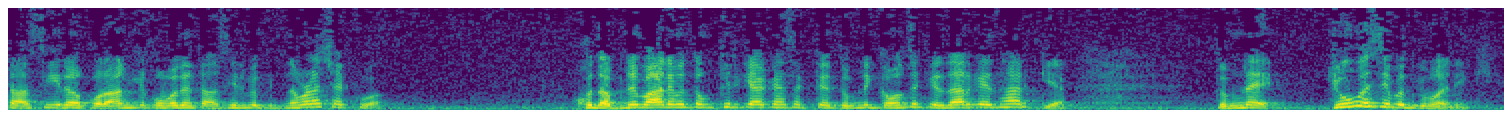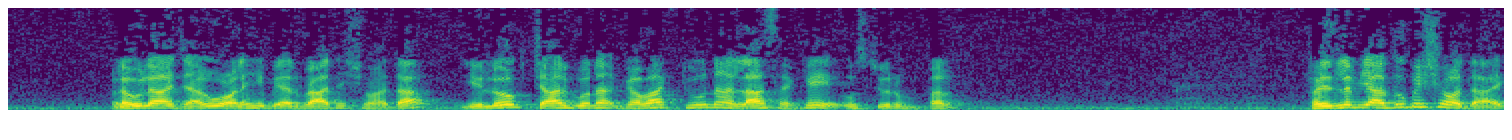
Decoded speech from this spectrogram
تاثیر اور قرآن کی قوت تاثیر پہ کتنا بڑا شک ہوا؟ خود اپنے بارے میں تم پھر کیا کہہ سکتے؟ تم نے کون سے کردار کا اظہار کیا؟ تم نے کیوں ایسی بدگمانی کی؟ لولا جاؤ علیہ بے اربات شہدا یہ لوگ چار گنا گواہ کیوں نہ لا سکے اس جرم پر؟ فضلم یادو بھی شہدا آئے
